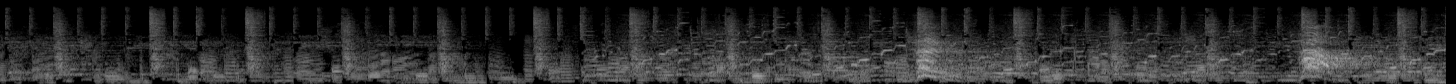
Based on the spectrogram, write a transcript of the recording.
Hey! Ha!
